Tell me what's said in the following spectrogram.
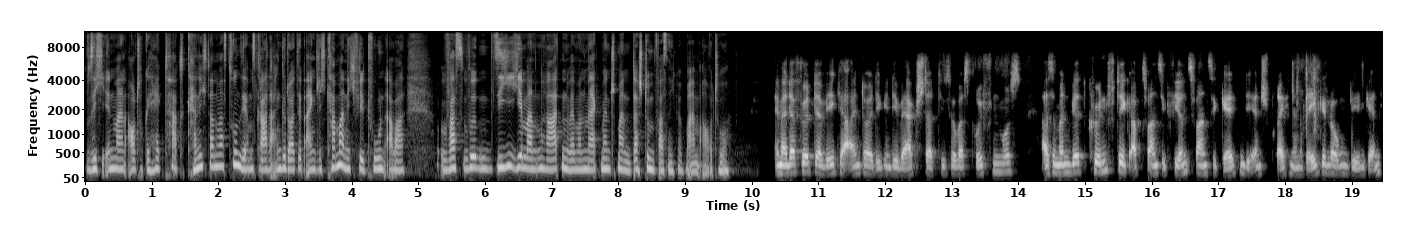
sich in mein Auto gehackt hat, kann ich dann was tun? Sie haben es gerade angedeutet, eigentlich kann man nicht viel tun, aber was würden Sie jemandem raten, wenn man merkt, Mensch, man, da stimmt was nicht mit meinem Auto? Ich meine, da führt der Weg ja eindeutig in die Werkstatt, die sowas prüfen muss. Also man wird künftig ab 2024 gelten die entsprechenden Regelungen, die in Genf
